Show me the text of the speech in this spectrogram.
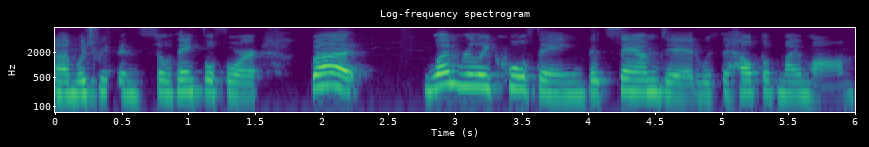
um, Mhm. which we've been so thankful for. But one really cool thing that Sam did with the help of my mom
